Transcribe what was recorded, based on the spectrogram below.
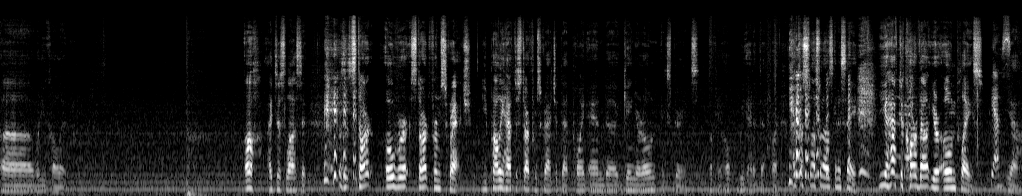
uh, what do you call it? Oh, I just lost it. start over, start from scratch. You probably yeah. have to start from scratch at that point and uh, gain your own experience. Okay, I'll re-edit that part. I just lost what I was going to say. You have to carve out your own place. Yes. Yeah,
